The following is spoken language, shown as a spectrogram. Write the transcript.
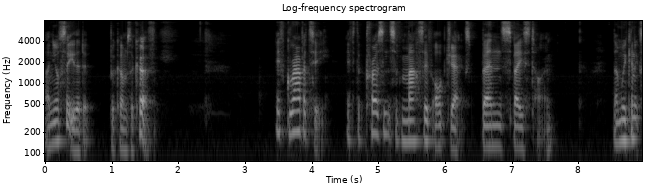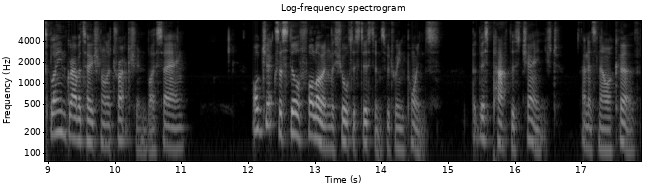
and you'll see that it becomes a curve. If gravity, if the presence of massive objects bends space time, then we can explain gravitational attraction by saying objects are still following the shortest distance between points, but this path has changed, and it's now a curve.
